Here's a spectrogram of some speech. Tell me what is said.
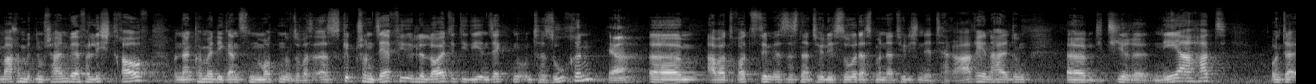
machen mit einem Scheinwerfer Licht drauf und dann kommen ja die ganzen Motten und sowas. Also es gibt schon sehr viele Leute, die die Insekten untersuchen. Ja. Ähm, aber trotzdem ist es natürlich so, dass man natürlich in der Terrarienhaltung ähm, die Tiere näher hat, unter,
